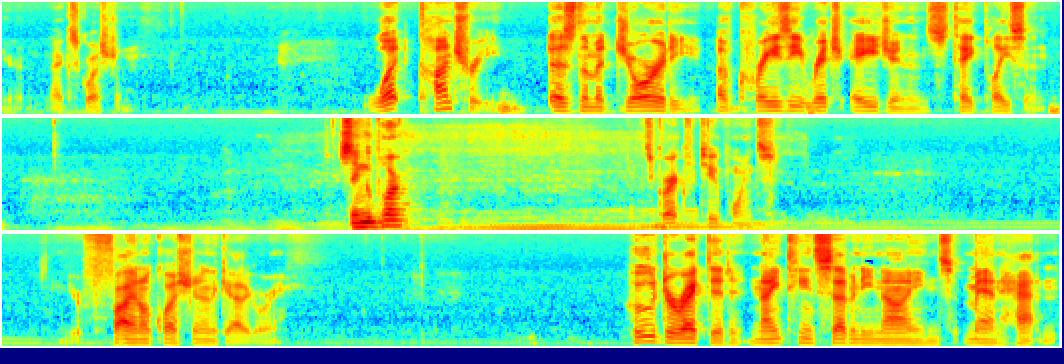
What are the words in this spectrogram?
Your next question. What country does the majority of Crazy Rich Asians take place in? Singapore. It's correct for two points. Final question in the category. Who directed 1979's Manhattan?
